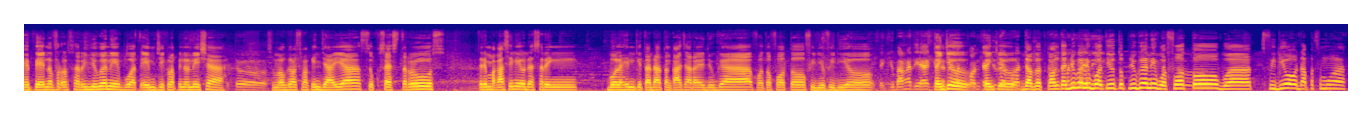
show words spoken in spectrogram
happy anniversary juga nih buat AMG Club Indonesia. Betul. Semoga semakin jaya, sukses terus. Terima kasih nih udah sering bolehin kita datang ke acaranya juga, foto-foto, video-video. Thank you banget ya. Kita Thank you, thank you. Dapat konten juga nih buat YouTube juga nih, buat foto, buat video, dapat semua.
